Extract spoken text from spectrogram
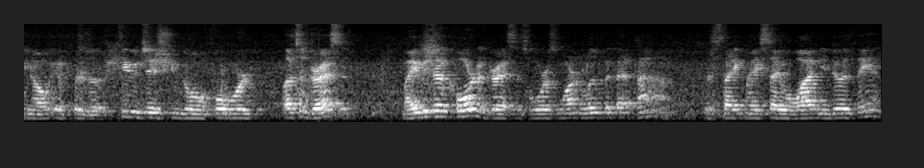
you know, if there's a huge issue going forward, let's address it. Maybe the court addresses Horace Martin Loop at that time. The state may say, well, why didn't you do it then?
